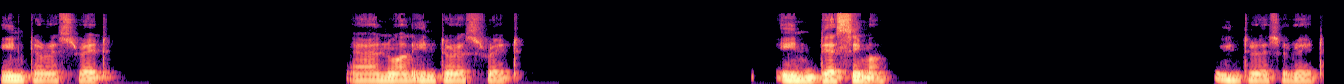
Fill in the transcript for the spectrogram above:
interest rate annual interest rate in decimal interest rate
